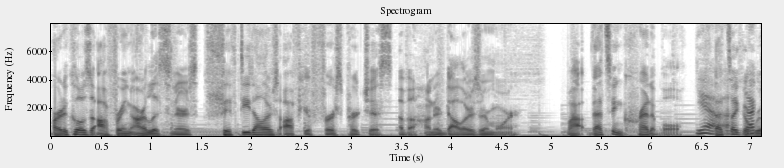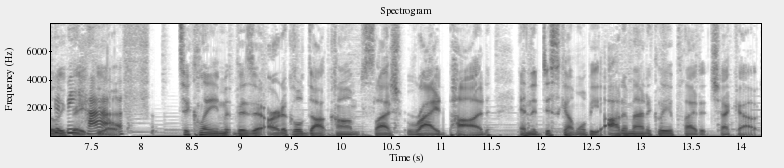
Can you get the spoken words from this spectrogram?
Article is offering our listeners $50 off your first purchase of $100 or more. Wow, that's incredible. Yeah. That's like a that really great half. deal. To claim, visit article.com slash ridepod and the discount will be automatically applied at checkout.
